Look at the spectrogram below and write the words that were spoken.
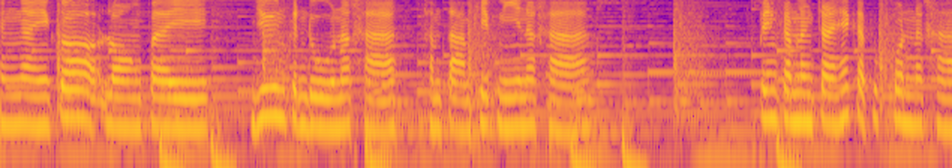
ยังไงก็ลองไปยื่นกันดูนะคะทำตามคลิปนี้นะคะ เป็นกำลังใจให้กับทุกคนนะคะ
